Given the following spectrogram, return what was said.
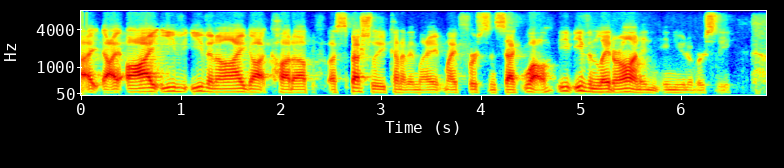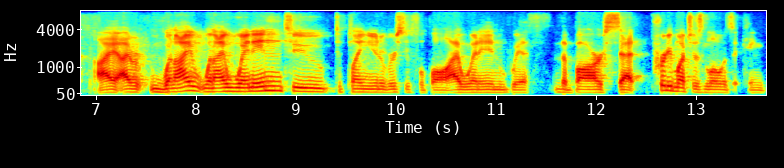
I, I, I, even I got caught up, especially kind of in my, my first and second, well, even later on in, in university. I, I, when I, when I went into to playing university football, I went in with the bar set pretty much as low as it can,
